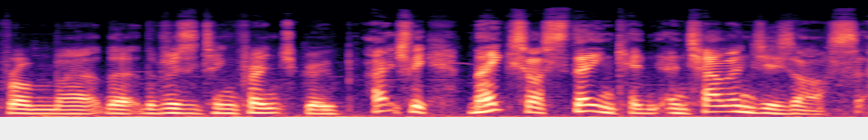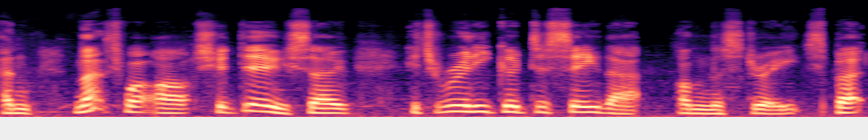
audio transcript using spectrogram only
from uh, the, the visiting French group actually makes us think and, and, challenges us. And that's what art should do. So it's really good to see that on the streets. But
